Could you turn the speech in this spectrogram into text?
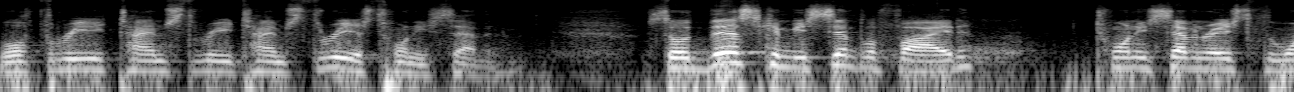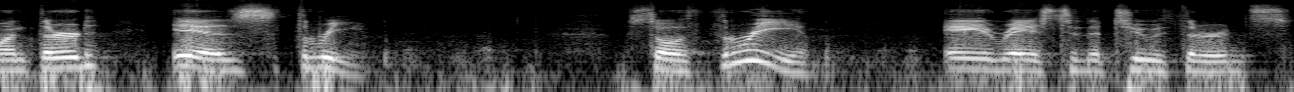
Well, 3 times 3 times 3 is 27. So this can be simplified. 27 raised to the 1 third is 3. So 3 a raised to the 2 thirds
